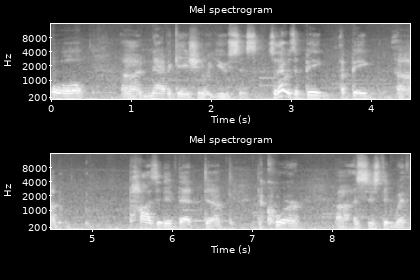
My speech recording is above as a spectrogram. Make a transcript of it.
all uh, navigational uses. So that was a big, a big uh, positive that uh, the Corps uh, assisted with.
